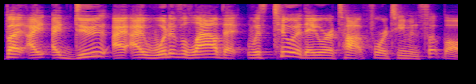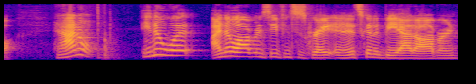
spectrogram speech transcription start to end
But I, I do. I, I would have allowed that with Tua. They were a top four team in football, and I don't. You know what? I know Auburn's defense is great, and it's going to be at Auburn,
